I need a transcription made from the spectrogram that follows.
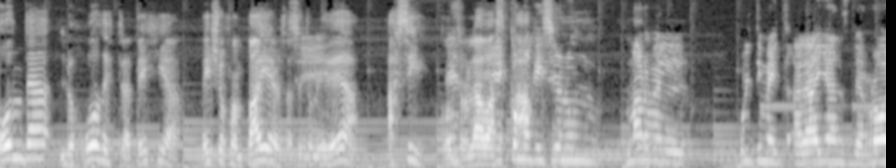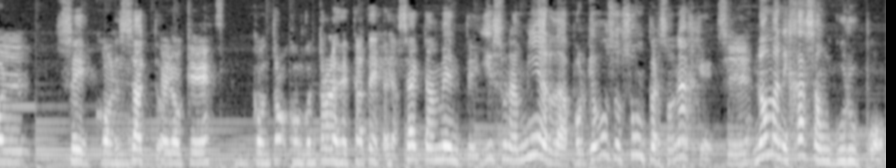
Onda los juegos de estrategia, Age of Empires, ¿hacete Sí. una idea? Así Es- controlabas. Es, como a- que hicieron un Marvel Ultimate Alliance de rol Sí, con. exacto. Pero que es contro- con controles de estrategia. Exactamente, y es una mierda, porque vos sos un personaje. Sí. No manejás a un grupo.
